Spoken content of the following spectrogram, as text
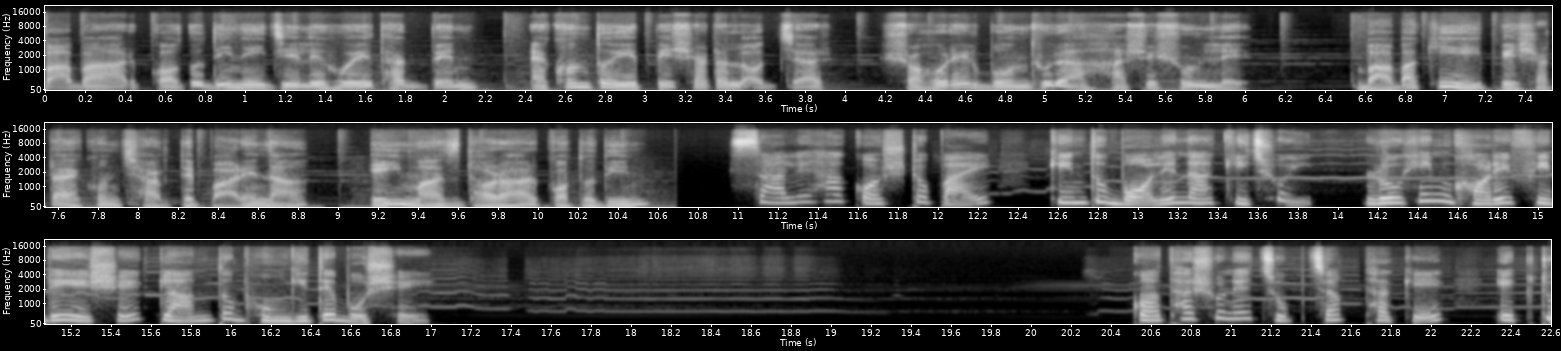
বাবা আর কতদিন এই জেলে হয়ে থাকবেন? এখন তো এ পেশাটা লজ্জার। শহরের বন্ধুরা হাসে শুনলে। বাবা কি এই পেশাটা এখন ছাড়তে পারে না? এই মাছ ধরা আর কতদিন? সালেহা কষ্ট পায় কিন্তু বলে না কিছুই। রহিম ঘরে ফিরে এসে ক্লান্ত ভঙ্গিতে বসে। কথা শুনে চুপচাপ থাকে একটু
